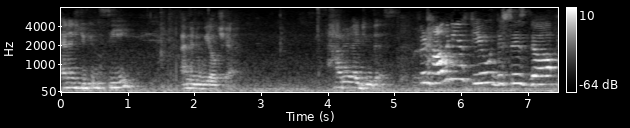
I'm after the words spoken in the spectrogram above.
And as you can see, I'm in a wheelchair. How did I do this? For how many of you this is the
